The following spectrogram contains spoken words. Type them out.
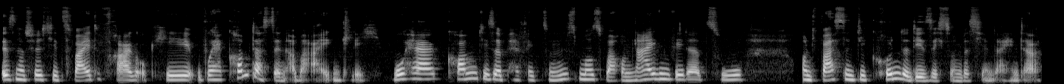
ist natürlich die zweite Frage, okay, woher kommt das denn aber eigentlich? Woher kommt dieser Perfektionismus? Warum neigen wir dazu? Und was sind die Gründe, die sich so ein bisschen dahinter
